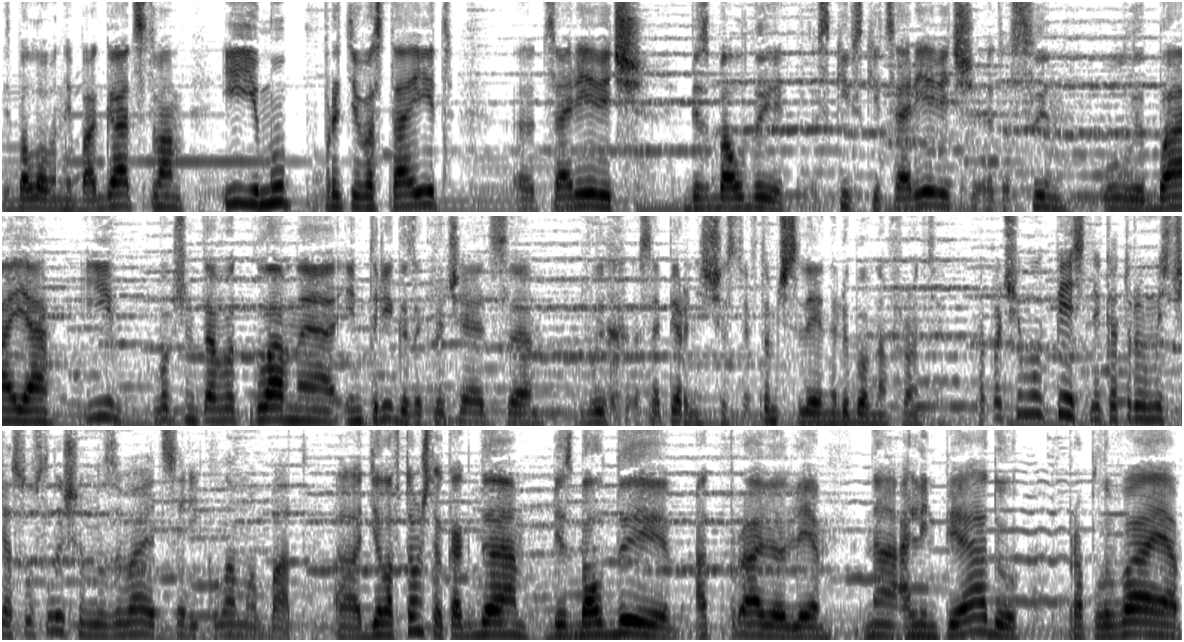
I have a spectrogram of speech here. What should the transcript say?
избалованный богатством, и ему противостоит э, царевич без балды скифский царевич, это сын Улыбая. И, в общем-то, вот главная интрига заключается в их соперничестве, в том числе и на любовном фронте. А почему песня, которую мы сейчас услышим, называется «Реклама Бат»? А, Дело в том, что когда без балды отправили на Олимпиаду, проплывая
